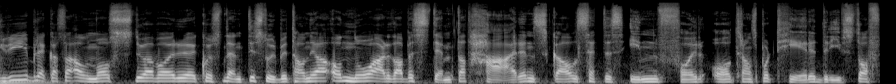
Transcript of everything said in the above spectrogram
Gry Blekastad Almås, du er vår korrespondent i Storbritannia, og nå er det da bestemt at hæren skal settes inn for å transportere drivstoff.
